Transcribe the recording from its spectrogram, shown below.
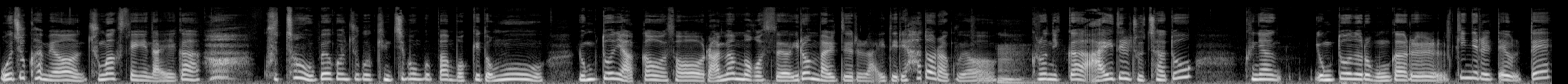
오죽하면 중학생 아이가 9,500원 주고 김치볶음밥 먹기 너무 용돈이 아까워서 라면 먹었어요. 이런 말들을 아이들이 하더라고요. 음. 그러니까 아이들조차도 그냥 용돈으로 뭔가를 끼니를 때울 때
